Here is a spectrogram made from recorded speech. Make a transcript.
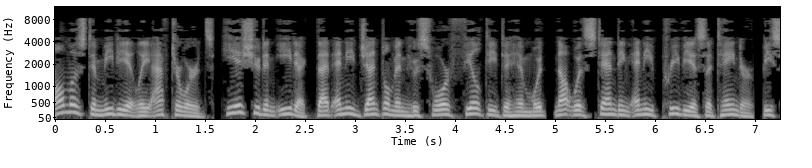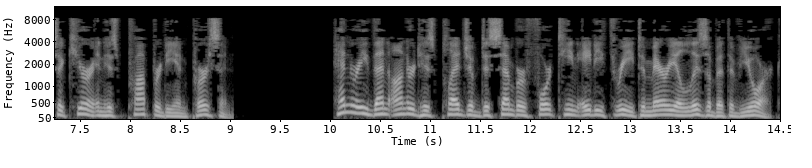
Almost immediately afterwards, he issued an edict that any gentleman who swore fealty to him would, notwithstanding any previous attainder, be secure in his property and person. Henry then honoured his pledge of December 1483 to marry Elizabeth of York.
